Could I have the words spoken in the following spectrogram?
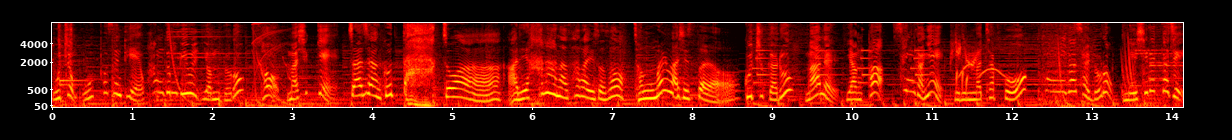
5.5%의 황금 비율 염도로 더 맛있게 짜지 않고 딱 좋아. 알이 하나하나 살아있어서 정말 맛있어요. 고춧가루, 마늘, 양파, 생강에 비린맛 잡고 풍미가 살도록 매실액까지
